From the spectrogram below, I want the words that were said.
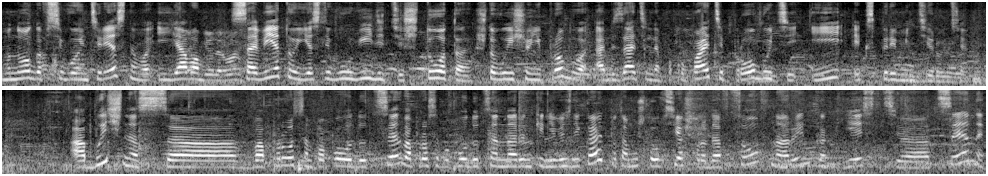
много всего интересного, и я вам советую, если вы увидите что-то, что вы еще не пробовали, обязательно покупайте, пробуйте и экспериментируйте. Обычно с э, вопросом по поводу цен, вопросы по поводу цен на рынке не возникают, потому что у всех продавцов на рынках есть э, цены,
